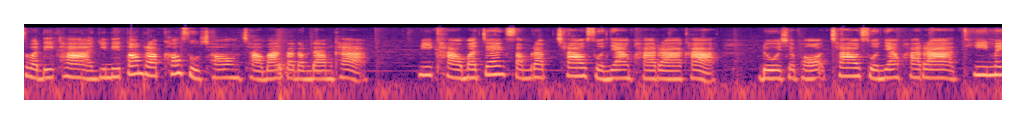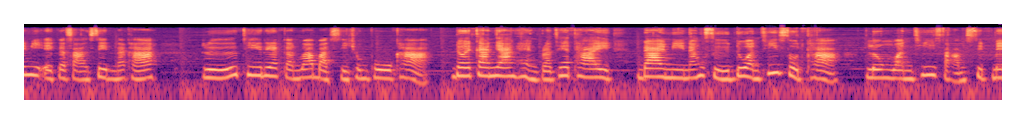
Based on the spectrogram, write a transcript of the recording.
สวัสดีค่ะ ยินดีต้อนรับเข้าสู่ช่องชาวบ้านตาดำๆค่ะ มีข่าวมาแจ้งสำหรับชาวสวนยางพาราค่ะ โดยเฉพาะชาวสวนยางพาราที่ไม่มีเอกสารสิทธิ์นะคะ หรือที่เรียกกันว่าบัตรสีชมพูค่ะ โดยการยางแห่งประเทศไทย ได้มีหนังสือด่วนที่สุดค่ะ ลงวันที่ 30 เม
